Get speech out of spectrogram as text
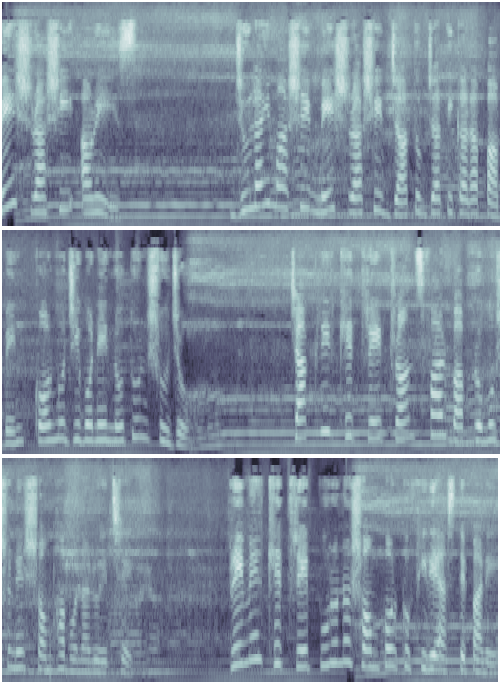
মেষ রাশি আরিজ জুলাই মাসে মেষ রাশির জাতক জাতিকারা পাবেন কর্মজীবনে নতুন সুযোগ। চাকরির ক্ষেত্রে ট্রান্সফার বা প্রমোশনের সম্ভাবনা রয়েছে। প্রেমের ক্ষেত্রে পুরনো সম্পর্ক ফিরে আসতে পারে,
